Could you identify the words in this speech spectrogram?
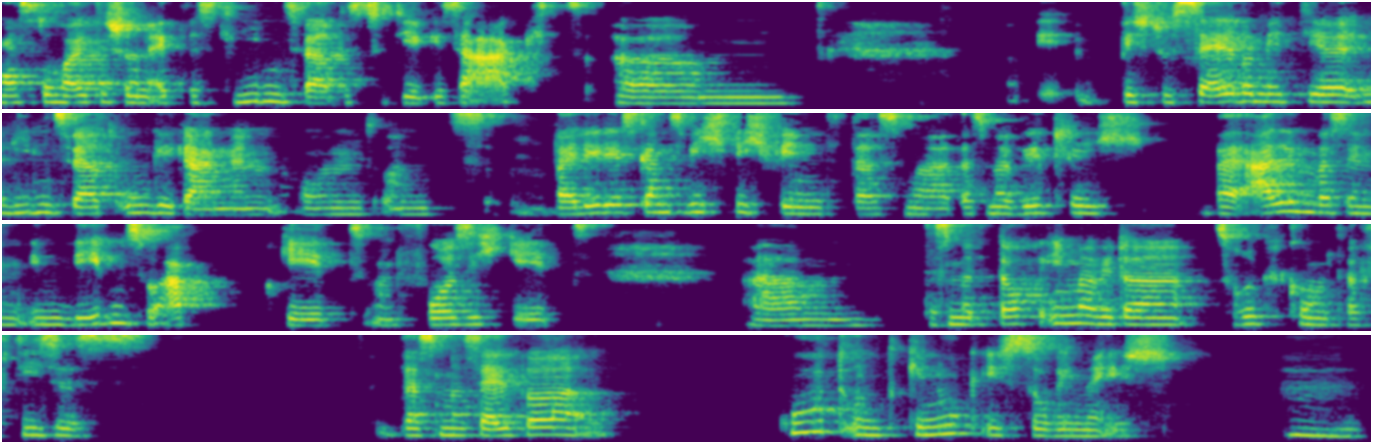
hast du heute schon etwas Liebenswertes zu dir gesagt? Ähm, bist du selber mit dir liebenswert umgegangen? Und, und weil ich das ganz wichtig finde, dass man, dass man wirklich bei allem, was in, im Leben so abgeht und vor sich geht, ähm, dass man doch immer wieder zurückkommt auf dieses, dass man selber gut und genug ist, so wie man ist. Hm.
